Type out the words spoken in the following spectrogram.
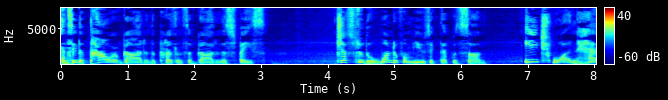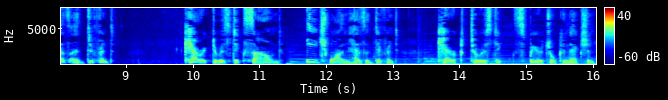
and see the power of God and the presence of God in the space just through the wonderful music that was sung. Each one has a different characteristic sound. Each one has a different characteristic spiritual connection,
